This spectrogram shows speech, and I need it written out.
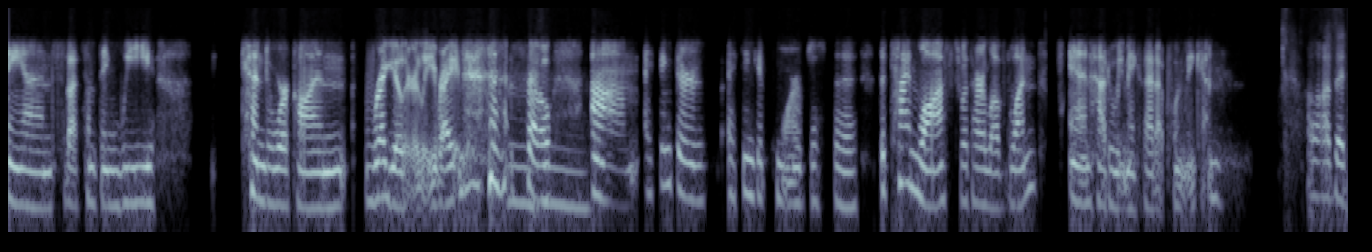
And so that's something we tend to work on regularly, right? Mm-hmm. so um, I think there's, I think it's more of just the the time lost with our loved one, and how do we make that up when we can. A lot of the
